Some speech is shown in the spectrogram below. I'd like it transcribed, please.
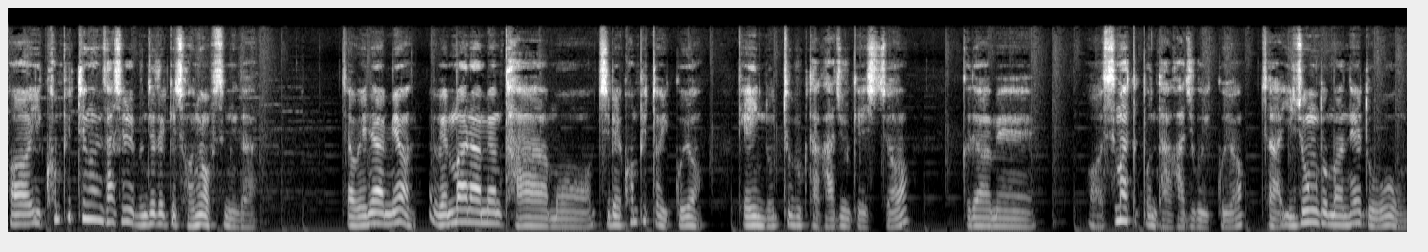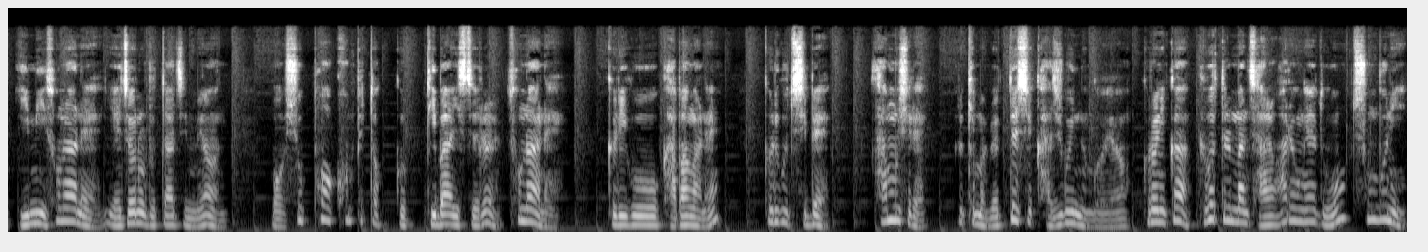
어, 이 컴퓨팅은 사실 문제될 게 전혀 없습니다. 자, 왜냐하면 웬만하면 다 뭐 집에 컴퓨터 있고요. 개인 노트북 다 가지고 계시죠. 그 다음에 어, 스마트폰 다 가지고 있고요. 자, 이 정도만 해도 이미 손안에 예전으로 따지면 뭐 슈퍼 컴퓨터급 device를 손안에 그리고 가방 안에 그리고 집에 사무실에 이렇게 몇 대씩 가지고 있는 거예요. 그러니까 그것들만 잘 활용해도 충분히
